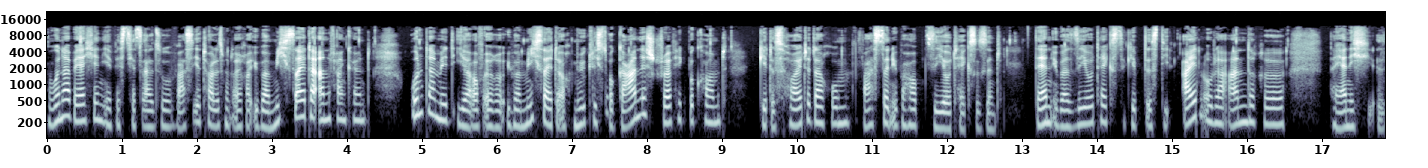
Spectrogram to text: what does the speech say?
Wunderbärchen, ihr wisst jetzt also, was ihr Tolles mit eurer Über mich-Seite anfangen könnt. Und damit ihr auf eurer Über mich-Seite auch möglichst organisch Traffic bekommt, geht es heute darum, was denn überhaupt SEO-Texte sind. Denn über SEO-Texte gibt es die ein oder andere, naja, nicht äh,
